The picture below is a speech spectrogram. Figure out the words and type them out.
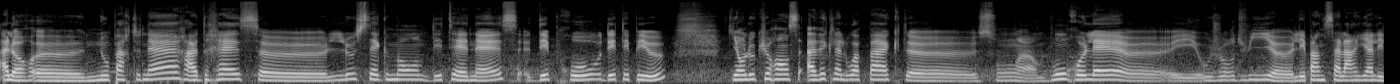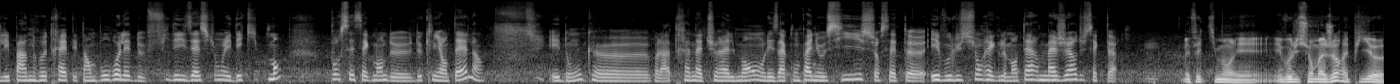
Alors, euh, nos partenaires adressent euh, le segment des TNS, des pros, des TPE, qui en l'occurrence, avec la loi Pacte, euh, sont un bon relais. et aujourd'hui, l'épargne salariale et l'épargne retraite est un bon relais de fidélisation et d'équipement pour ces segments de, clientèle. Et donc, voilà, très naturellement, on les accompagne aussi sur cette évolution réglementaire majeure du secteur. Mmh effectivement évolution majeure. Et puis, euh,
